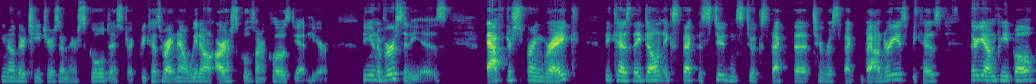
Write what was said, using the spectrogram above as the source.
you know, their teachers and their school district because right now we don't our schools aren't closed yet here. The university is after spring break because they don't expect the students to expect the to respect the boundaries because they're young people,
